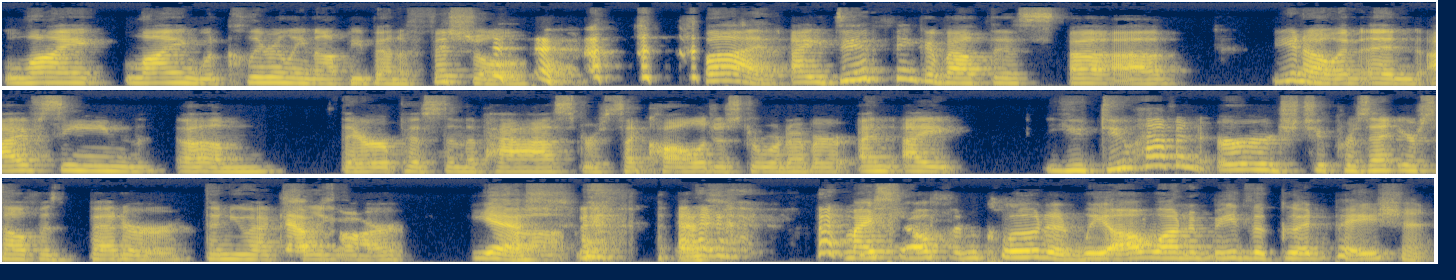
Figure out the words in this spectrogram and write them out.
lying lying would clearly not be beneficial. but I did think about this. Uh, you know, and and I've seen um, therapist in the past or psychologist or whatever and i you do have an urge to present yourself as better than you actually yes. are yes, uh, yes. myself included we all want to be the good patient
